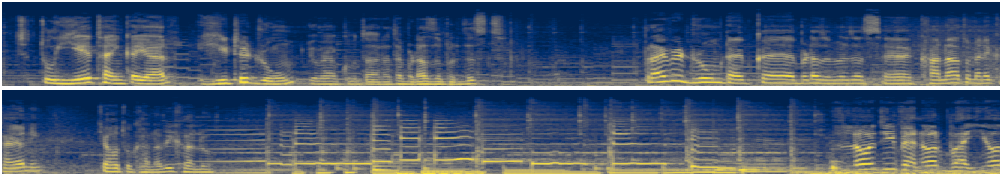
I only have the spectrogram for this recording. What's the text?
अच्छा तो ये था इनका यार हीटेड रूम जो मैं आपको बता रहा था बड़ा ज़बरदस्त। प्राइवेट रूम टाइप का है बड़ा ज़बरदस्त है। खाना तो मैंने खाया नहीं। चाहो तो खाना भी खा लो। लो जी बहनों और भाइयों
